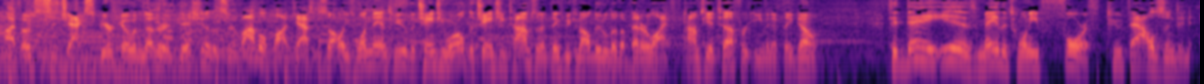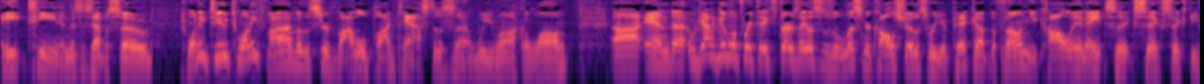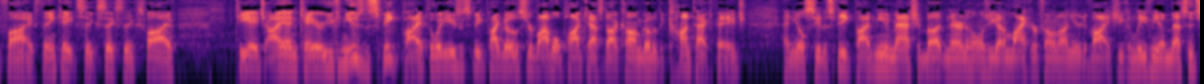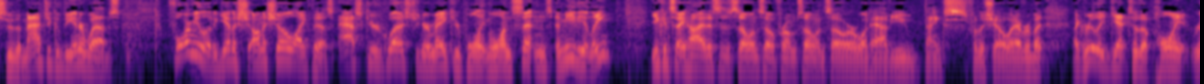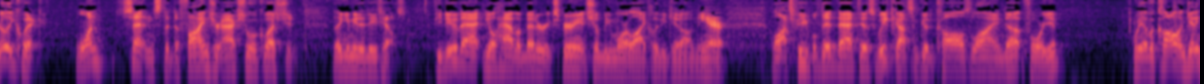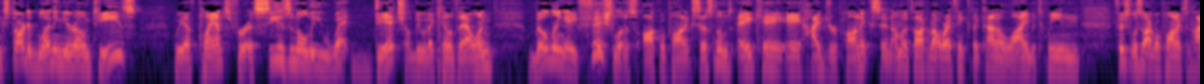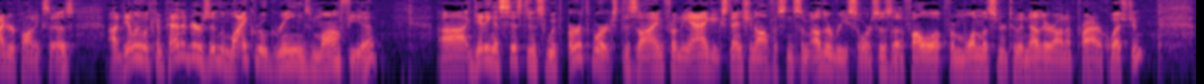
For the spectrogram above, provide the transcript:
Hi, folks. This is Jack Spirko with another edition of the Survival Podcast. As always, one man's view of the changing world, the changing times, and the things we can all do to live a better life. If times get tough, or even if they don't. Today is May the 24th, 2018, and this is episode 2225 of the Survival Podcast as uh, we rock along. Uh, and uh, we got a good one for you today. It's Thursday. This is a listener call show. This is where you pick up the phone, you call in 86665. Think 86665. T H I N K, or you can use the speak pipe. The way to use the speak pipe, go to the survivalpodcast.com, go to the contact page, and you'll see the speak pipe. And You can mash a button there, and as long as you got a microphone on your device, you can leave me a message through the magic of the interwebs formula to get a sh- on a show like this. Ask your question or make your point in one sentence immediately. You can say, hi, this is so and so from so and so or what have you. Thanks for the show, whatever. But like really get to the point really quick. One sentence that defines your actual question. Then give me the details. If you do that, you'll have a better experience. You'll be more likely to get on the air. Lots of people did that this week. Got some good calls lined up for you. We have a call on getting started blending your own teas. We have plants for a seasonally wet ditch. I'll do what I can with that one. Building a fishless aquaponic systems, aka hydroponics, and I'm going to talk about where I think the kind of line between fishless aquaponics and hydroponics is. Uh, dealing with competitors in the microgreens mafia. Uh, getting assistance with earthworks design from the Ag Extension Office and some other resources. A follow up from one listener to another on a prior question.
